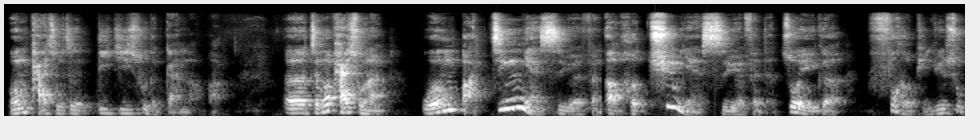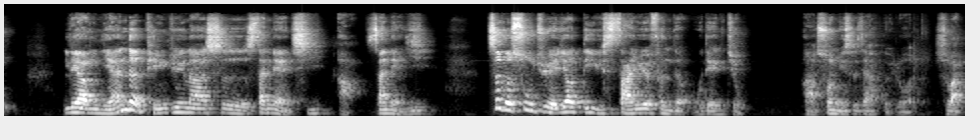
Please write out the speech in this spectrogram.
我们排除这个低基数的干扰啊，呃，怎么排除呢？我们把今年四月份啊和去年四月份的做一个复合平均数，两年的平均呢是三点七啊，三点一，这个数据要低于三月份的五点九啊，说明是在回落的，是吧？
